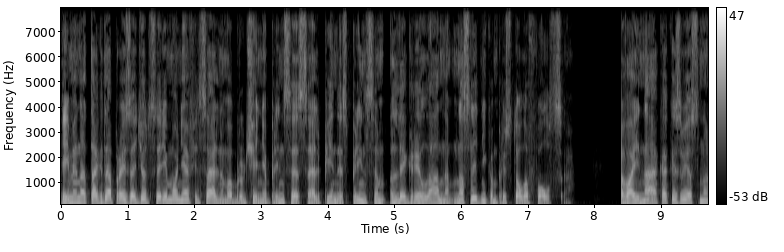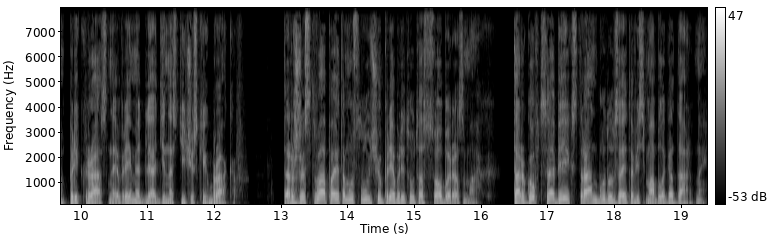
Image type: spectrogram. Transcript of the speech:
Именно тогда произойдет церемония официального обручения принцессы Альпины с принцем Легриланом, наследником престола Фолса. Война, как известно, прекрасное время для династических браков. Торжества по этому случаю приобретут особый размах. Торговцы обеих стран будут за это весьма благодарны.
